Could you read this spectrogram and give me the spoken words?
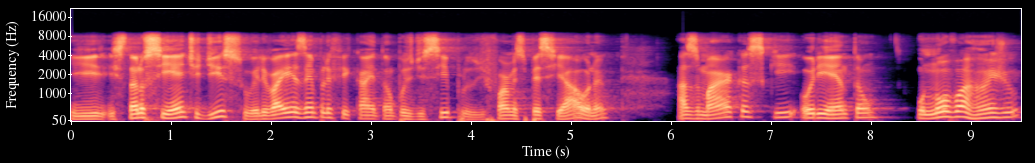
E estando ciente disso, ele vai exemplificar então para os discípulos, de forma especial, né, as marcas que orientam o novo arranjo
